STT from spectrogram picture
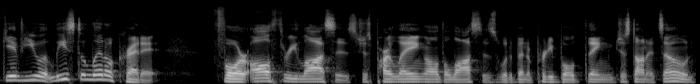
give you at least a little credit for all three losses. Just parlaying all the losses would have been a pretty bold thing just on its own.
